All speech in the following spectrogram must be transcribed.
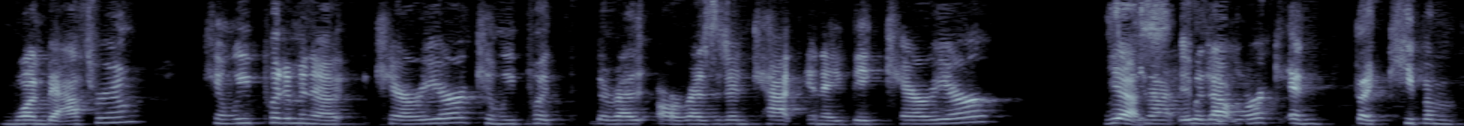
one bathroom. Can we put them in a carrier? Can we put the re- our resident cat in a big carrier? Yes. That, would that work? And like keep him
